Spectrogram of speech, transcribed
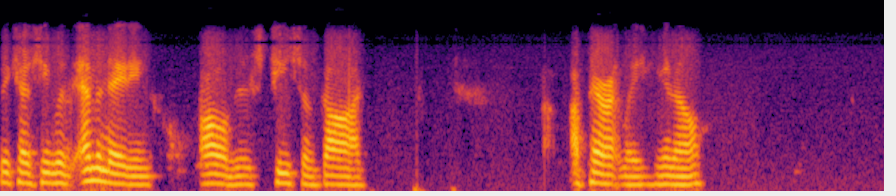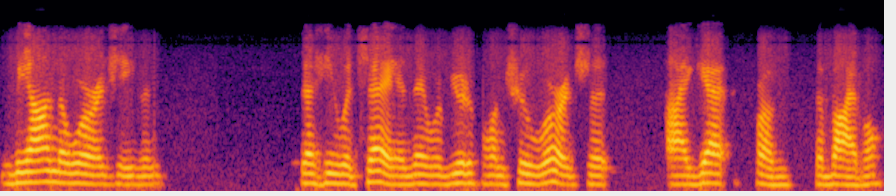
because he was emanating all of this peace of God. Apparently, you know, beyond the words even that he would say, and they were beautiful and true words that I get from the Bible.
